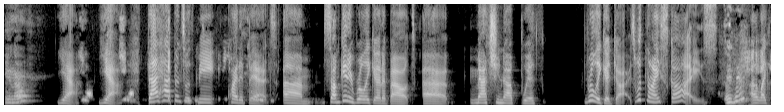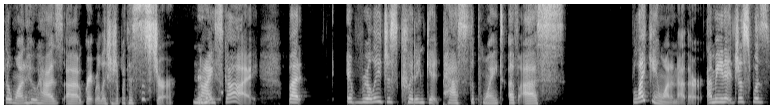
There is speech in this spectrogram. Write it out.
You know? Yeah. Yeah. That happens with me quite a bit. Um, so I'm getting really good about uh, matching up with really good guys, with nice guys. Mhm. uh, like the one who has a great relationship with his sister. Mhm. Nice guy. But it really just couldn't get past the point of us liking one another. I mean, it just was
